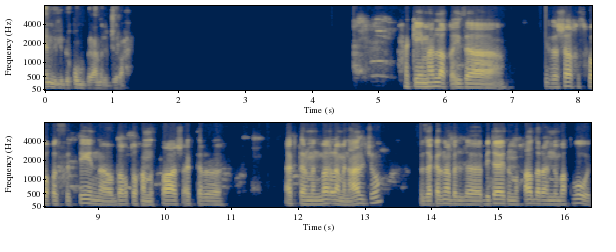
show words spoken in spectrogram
هن اللي بيقوموا بالعمل الجراحي. حكيم هلا إذا إذا شخص فوق الستين ضغطه 15 أكثر أكثر من مرة بنعالجه ذكرنا بالبدايه المحاضرة إنه مقبول.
